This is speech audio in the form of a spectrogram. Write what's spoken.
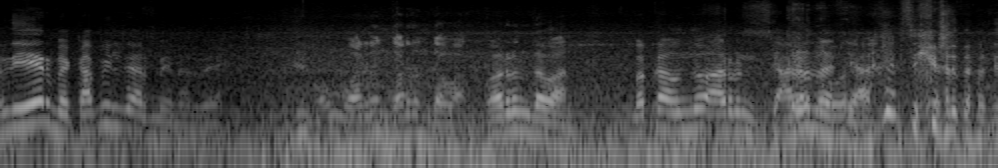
ಒಂದು ಏರ್ಬೇಕು ಕಪಿಲ್ ಶರ್ಮೇನ್ ಮೇನಲ್ವೇ ವರುಣ್ ವರುಣ್ ಧವನ್. ವರುಣ್ ಧವನ್. ಬೊಕ್ಕ ಒಂದು ಅರುಣ್ ಅರುಣ್ ಅತ್ಯ ಸಿಕ್ಕರ್ ಧವನ್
